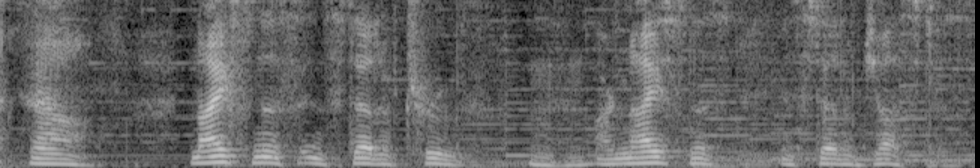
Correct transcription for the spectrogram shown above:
yeah. Niceness instead of truth, mm-hmm. or niceness instead of justice.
